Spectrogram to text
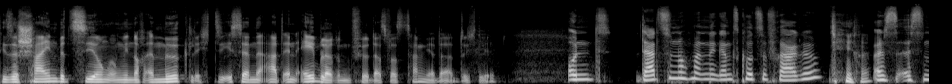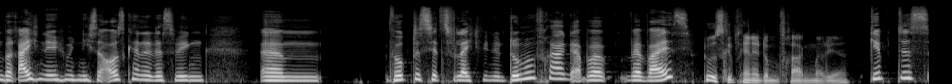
diese Scheinbeziehung irgendwie noch ermöglicht. Sie ist ja eine Art Enablerin für das, was Tanja da durchlebt. Und dazu noch mal eine ganz kurze Frage. Es ist ein Bereich, in dem ich mich nicht so auskenne, deswegen ähm, wirkt es jetzt vielleicht wie eine dumme Frage, aber wer weiß. Du, es gibt keine dummen Fragen, Maria. Gibt es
